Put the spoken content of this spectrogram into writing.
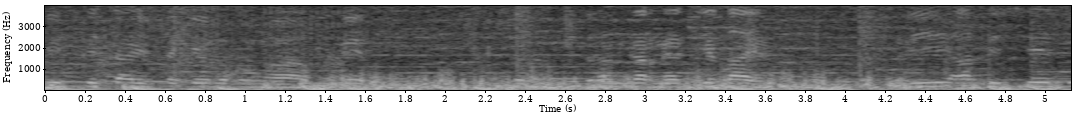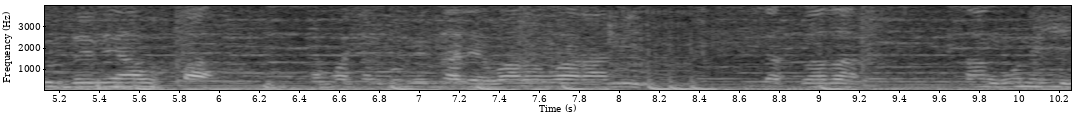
तीस ते चाळीस टक्के लोक धरण करण्यात येत आहेत. तरी अतिशय दुर्दैवी अवस्था स्मशानभूमीत झाली वारंवार आम्ही शासनाला सांगूनही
